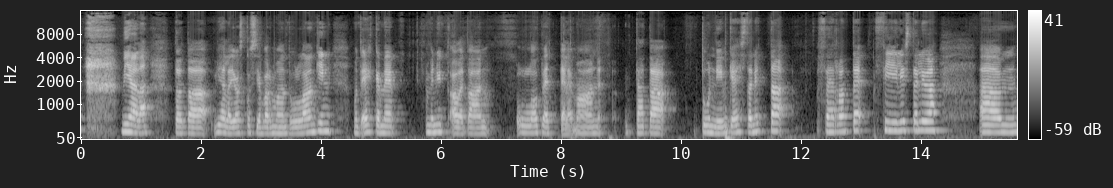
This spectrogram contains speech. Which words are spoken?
vielä, tota, vielä joskus ja varmaan tullaankin, mutta ehkä me, me nyt aletaan lopettelemaan tätä tunnin kestänyttä Ferrante-fiilistelyä. Ähm,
